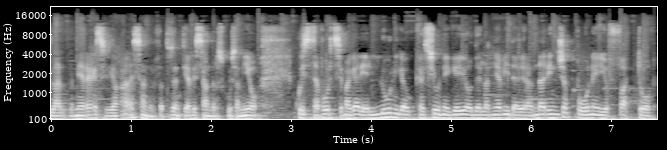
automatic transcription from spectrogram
la, la mia ragazza si chiama Alessandra, ho fatto senti Alessandra scusami io questa forse magari è l'unica occasione che io ho della mia vita per andare in Giappone, io ho fatto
